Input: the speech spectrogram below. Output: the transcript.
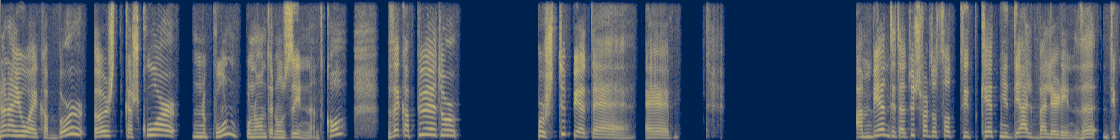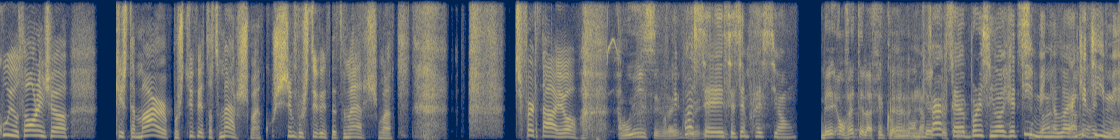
nëna juaj ka bërë është ka shkuar në punë, punonte në uzinë në atë kohë dhe ka pyetur përshtypjet e, e ambientit aty çfarë do të thotë ti të ketë një djalë balerin dhe diku ju thoni që kishte marrë përshtypje të tmerrshme. Kush ishin përshtypjet e tmerrshme? Çfarë tha ajo? Oui, c'est vrai. Pour ses, ses impressions. Mais en fait, elle a fait comme une enquête. Në fakt e bëri si një lloj hetimi, një lloj anketimi.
